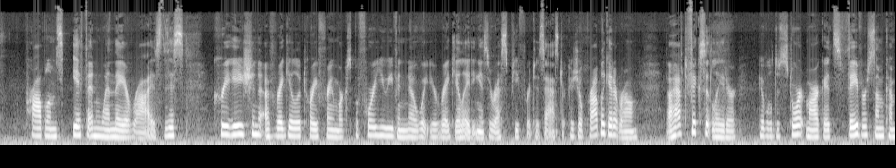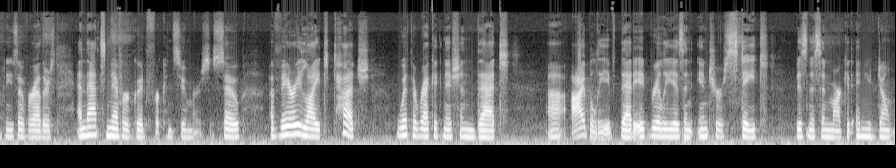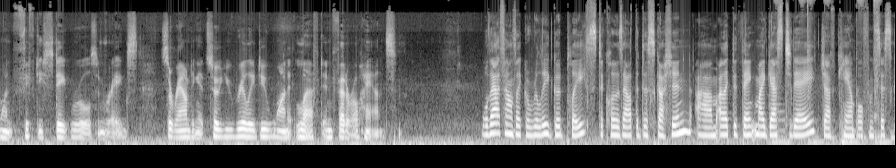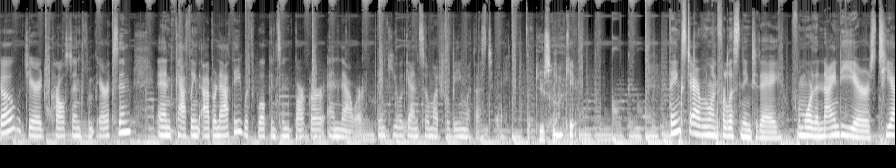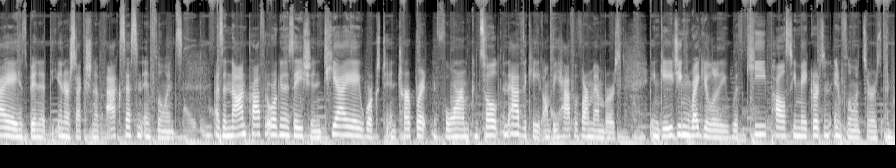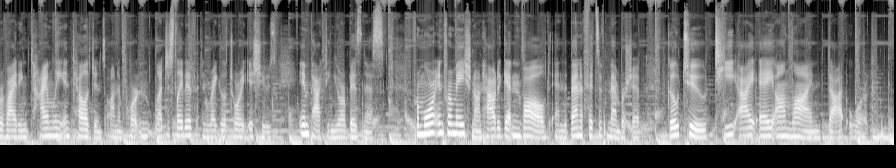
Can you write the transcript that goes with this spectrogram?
problems if and when they arise. This creation of regulatory frameworks before you even know what you're regulating is a recipe for disaster because you'll probably get it wrong. They'll have to fix it later. It will distort markets, favor some companies over others, and that's never good for consumers. So, a very light touch with a recognition that uh, I believe that it really is an interstate business and market, and you don't want 50 state rules and regs surrounding it. So you really do want it left in federal hands. Well, that sounds like a really good place to close out the discussion. Um, I'd like to thank my guests today Jeff Campbell from Cisco, Jared Carlson from Ericsson, and Kathleen Abernathy with Wilkinson, Barker, and Knauer. Thank you again so much for being with us today. Thank you, Sam. Thank you. Thanks to everyone for listening today. For more than 90 years, TIA has been at the intersection of access and influence. As a nonprofit organization, TIA works to interpret, inform, consult, and advocate on behalf of our members, engaging regularly with key policymakers and influencers, and providing timely intelligence on important legislative and regulatory issues impacting your business. For more information on how to get involved and the benefits of membership, go to tiaonline.org org.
